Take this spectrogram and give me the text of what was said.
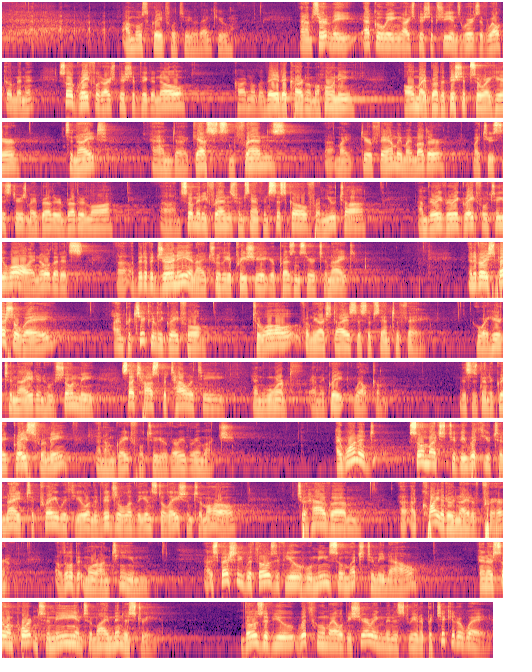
I'm most grateful to you. Thank you. And I'm certainly echoing Archbishop Sheehan's words of welcome and so grateful to Archbishop Vigano, Cardinal Levada, Cardinal Mahony, all my brother bishops who are here tonight, and uh, guests and friends, uh, my dear family, my mother, my two sisters, my brother and brother-in-law, um, so many friends from San Francisco, from Utah. I'm very, very grateful to you all. I know that it's a bit of a journey, and I truly appreciate your presence here tonight. In a very special way, I'm particularly grateful to all from the Archdiocese of Santa Fe who are here tonight and who've shown me such hospitality and warmth and a great welcome. This has been a great grace for me, and I'm grateful to you very, very much. I wanted so much to be with you tonight to pray with you on the vigil of the installation tomorrow, to have um, a, a quieter night of prayer, a little bit more on team, especially with those of you who mean so much to me now and are so important to me and to my ministry. Those of you with whom I will be sharing ministry in a particular way.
